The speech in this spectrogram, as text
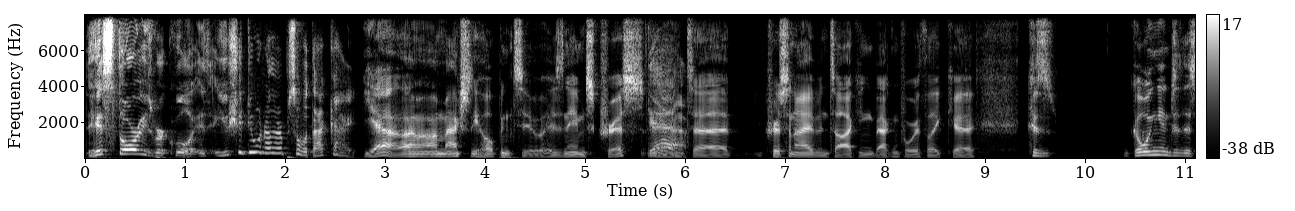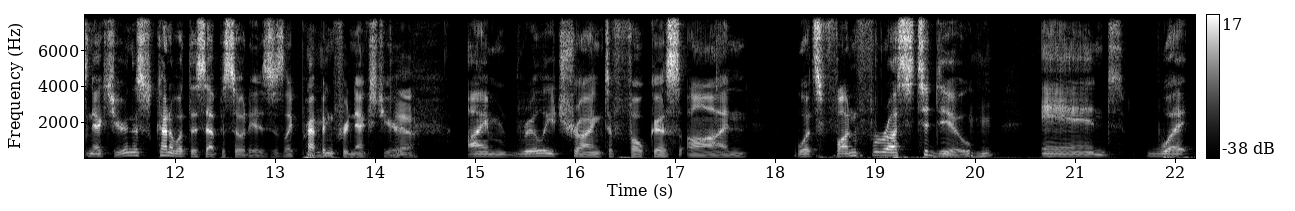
his stories were cool. Is you should do another episode with that guy. Yeah, I'm, I'm actually hoping to. His name's Chris. Yeah. And uh, Chris and I have been talking back and forth, like, because going into this next year, and this is kind of what this episode is, is like prepping mm-hmm. for next year. Yeah. I'm really trying to focus on what's fun for us to do mm-hmm. and what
